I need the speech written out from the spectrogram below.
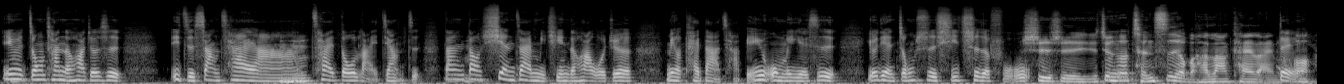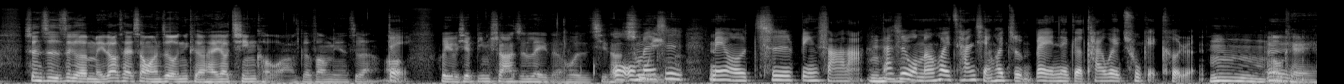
因为中餐的话就是。一直上菜啊，菜都来这样子，但是到现在米其林的话，我觉得没有太大的差别，因为我们也是有点中式西吃的服务。是是，就是说层次要把它拉开来嘛，对。啊，甚至这个每道菜上完之后，你可能还要清口啊，各方面是吧？对，会有一些冰沙之类的或者其他。我我们是没有吃冰沙啦，但是我们会餐前会准备那个开胃醋给客人。嗯，OK，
